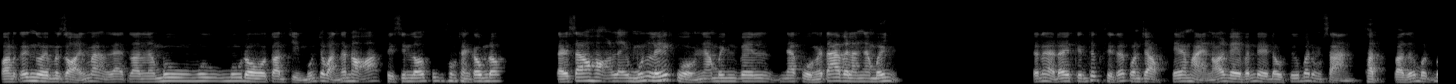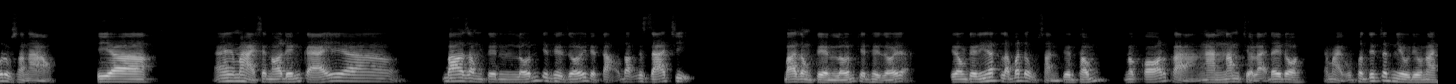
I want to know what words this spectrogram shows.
Còn cái người mà giỏi mà lại toàn là mưu mưu mưu đồ toàn chỉ muốn cho bản thân họ thì xin lỗi cũng không thành công đâu tại sao họ lại muốn lấy của nhà mình về nhà của người ta về làm nhà mình? Cho nên ở đây kiến thức thì rất quan trọng. Thì em Hải nói về vấn đề đầu tư bất động sản thật và giữa bất động sản nào thì uh, em Hải sẽ nói đến cái uh, ba dòng tiền lớn trên thế giới để tạo ra cái giá trị. Ba dòng tiền lớn trên thế giới thì dòng tiền nhất là bất động sản truyền thống. Nó có cả ngàn năm trở lại đây rồi. Em Hải cũng phân tích rất nhiều điều này.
